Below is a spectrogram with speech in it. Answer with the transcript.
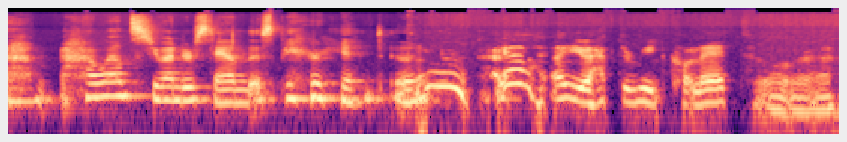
um, how else do you understand this period? Yeah, uh, you have to read Colette, or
